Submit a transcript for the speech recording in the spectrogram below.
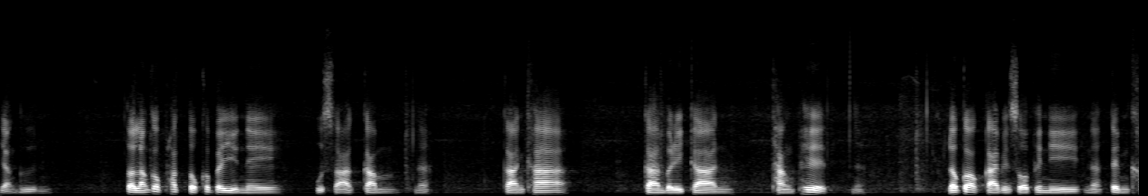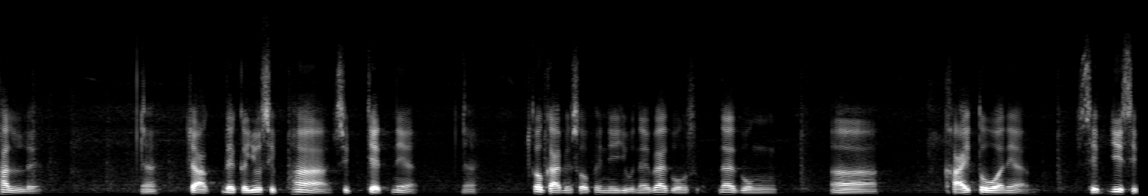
อย่างอื่น ตอนหลังก็พลัดตกเข้าไปอยู่ในอุตสาหกรรมนะการค้าการบริการทางเพศนะแล้วก็กลายเป็นโสเภณีนะเต็มขั้นเลยนะจากเด็กอายุสิบห้าสิบเจ็ดเนี่ยนะก็กลายเป็นโสเภณีอยู่ในแวดวงแวดวงอ่า ขายตัวเนี่ยสิบยี่สิบ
